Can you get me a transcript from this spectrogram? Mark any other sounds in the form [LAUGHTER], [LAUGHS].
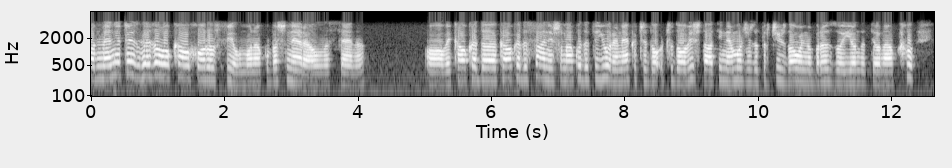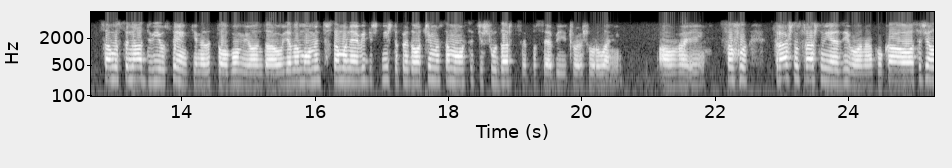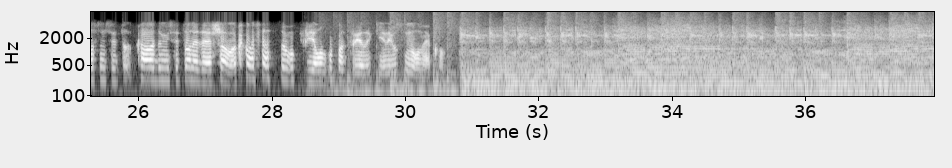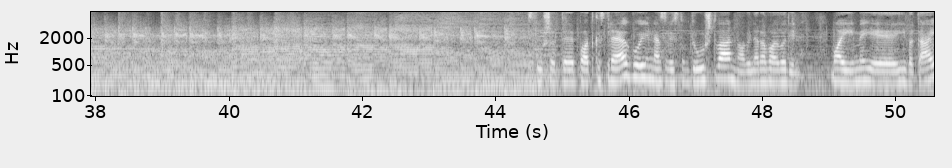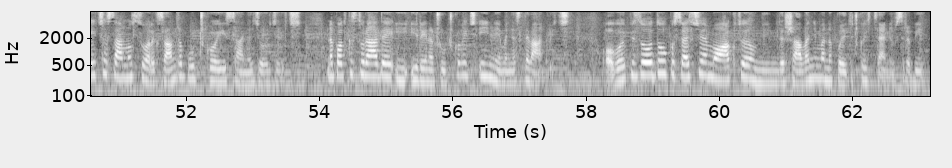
Pa meni je to izgledalo kao horror film, onako baš nerealna scena. Ove, kao, kada, kao kada sanješ onako da te jure neka čudovišta, a ti ne možeš da trčiš dovoljno brzo i onda te onako [LAUGHS] samo se nadviju senke nad tobom i onda u jednom momentu samo ne vidiš ništa pred očima, samo osjećaš udarce po sebi i čuješ urlanje. Ovaj, [LAUGHS] samo strašno, strašno jezivo, onako, kao osjećala sam se to, kao da mi se to ne dešava, [LAUGHS] kao da sam u filmu od prilike ili u snu nekom. Slušate podcast Reaguj nezavisnog društva novinara Vojvodine. Moje ime je Iva Gajić, a sa mnom su Aleksandra Bučko i Sanja Đorđević. Na podcastu rade i Irena Čučković i Nemanja Stevanović. Ovu epizodu posvećujemo aktuelnim dešavanjima na političkoj sceni u Srbiji.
